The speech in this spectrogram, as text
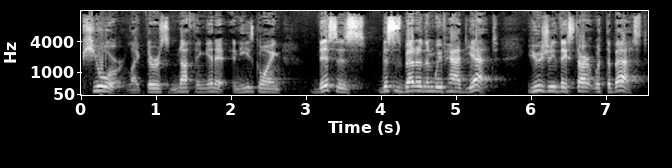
pure. Like there's nothing in it. And he's going, "This is this is better than we've had yet." Usually, they start with the best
